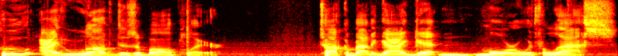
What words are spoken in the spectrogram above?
who I loved as a ball player. Talk about a guy getting more with less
